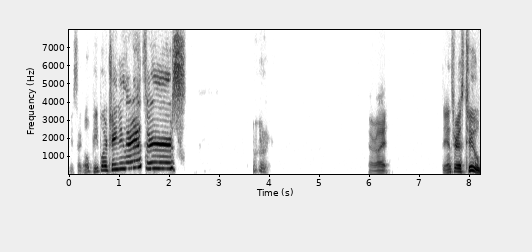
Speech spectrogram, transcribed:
He's like, oh, people are changing their answers. All right. The answer is two.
